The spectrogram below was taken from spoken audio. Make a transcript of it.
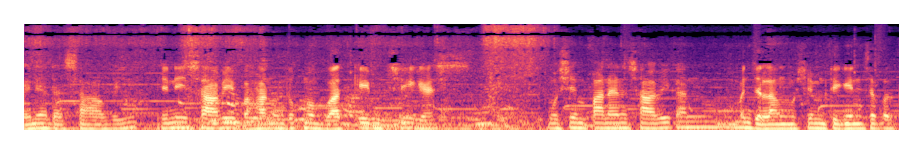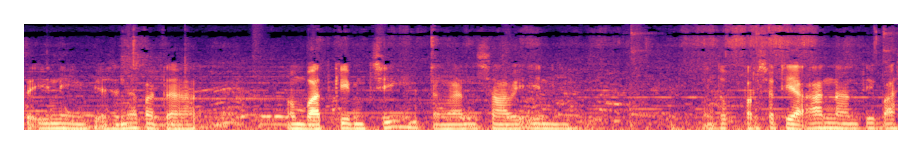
ini ada sawi. Ini sawi bahan untuk membuat kimchi guys. Musim panen sawi kan menjelang musim dingin seperti ini. Biasanya pada membuat kimchi dengan sawi ini untuk persediaan nanti pas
